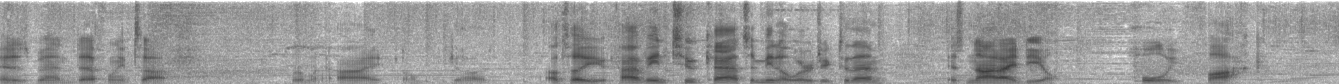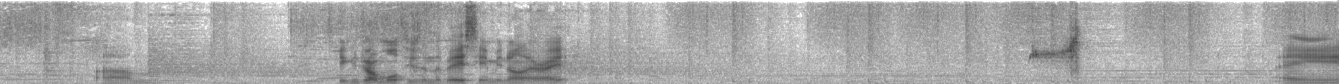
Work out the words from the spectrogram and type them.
It has been definitely tough for my eye. Oh my god. I'll tell you, having two cats and being allergic to them is not ideal. Holy fuck. Um, you can draw multis in the base game, you know that, right? And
